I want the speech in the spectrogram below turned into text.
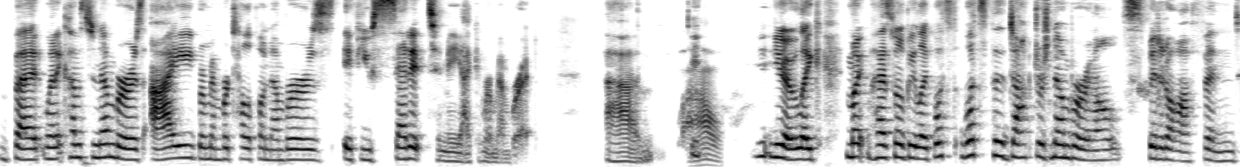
But when it comes to numbers, I remember telephone numbers. If you said it to me, I can remember it. Um, wow you know like my husband will be like what's what's the doctor's number? And i'll spit it off. And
